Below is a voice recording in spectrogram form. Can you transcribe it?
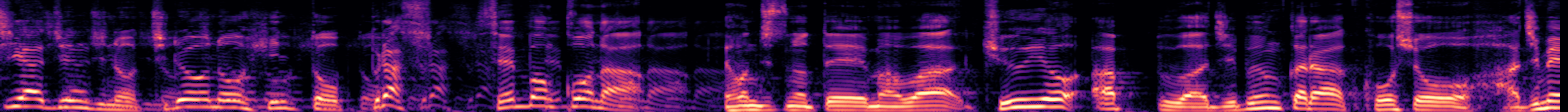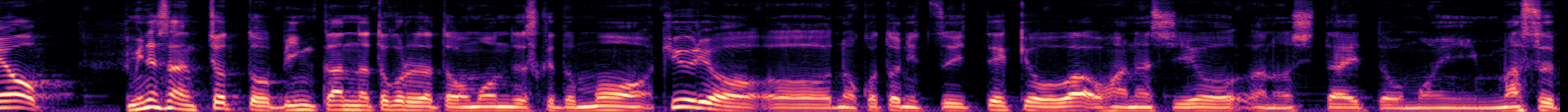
土屋順次の治療のヒントプラス専門コーナー。本日のテーマは給与アップは自分から交渉を始めよう。皆さんちょっと敏感なところだと思うんですけども給料のことについて今日はお話をあのしたいと思います。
